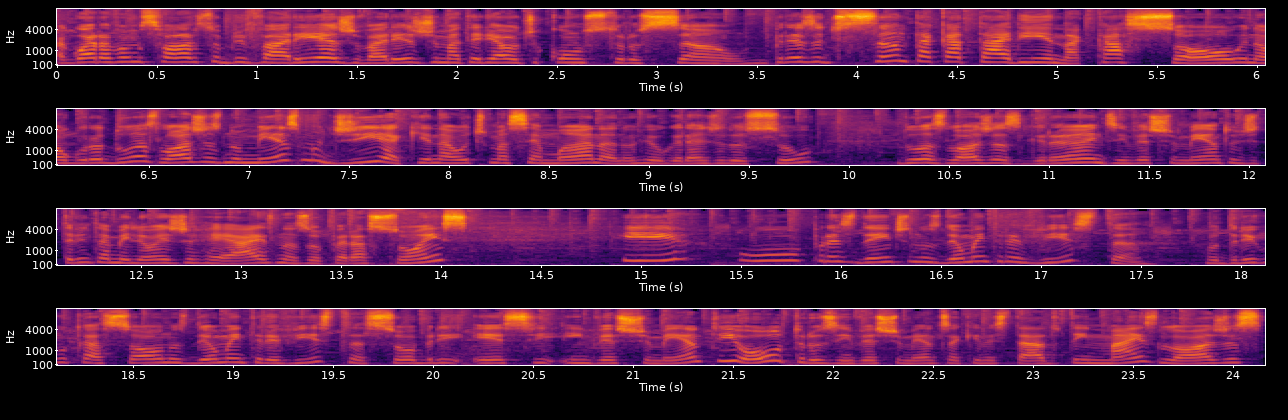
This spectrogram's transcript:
Agora vamos falar sobre varejo, varejo de material de construção. Empresa de Santa Catarina, Cassol, inaugurou duas lojas no mesmo dia aqui na última semana no Rio Grande do Sul. Duas lojas grandes, investimento de 30 milhões de reais nas operações. E o presidente nos deu uma entrevista, Rodrigo Cassol nos deu uma entrevista sobre esse investimento e outros investimentos aqui no estado. Tem mais lojas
